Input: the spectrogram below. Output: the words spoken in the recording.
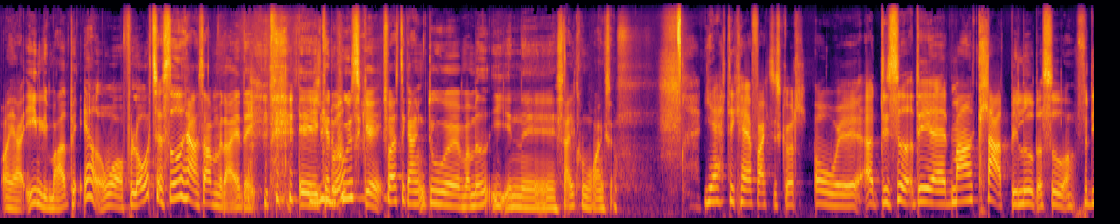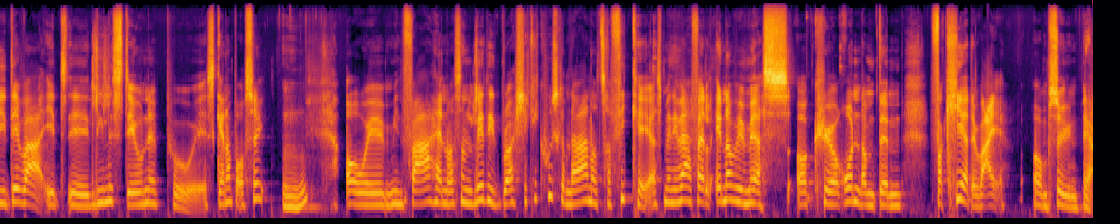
Og jeg er egentlig meget beæret over at få lov til at sidde her sammen med dig i dag. øh, kan du huske første gang, du øh, var med i en øh, sejlkonkurrence? Ja, det kan jeg faktisk godt. Og, øh, og det, sidder, det er et meget klart billede, der sidder. Fordi det var et øh, lille stævne på øh, Skanderborg Sø. Mm-hmm. Og øh, min far, han var sådan lidt i et rush. Jeg kan ikke huske, om der var noget trafikkaos, men i hvert fald ender vi med at, at køre rundt om den forkerte vej om søen. Ja.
